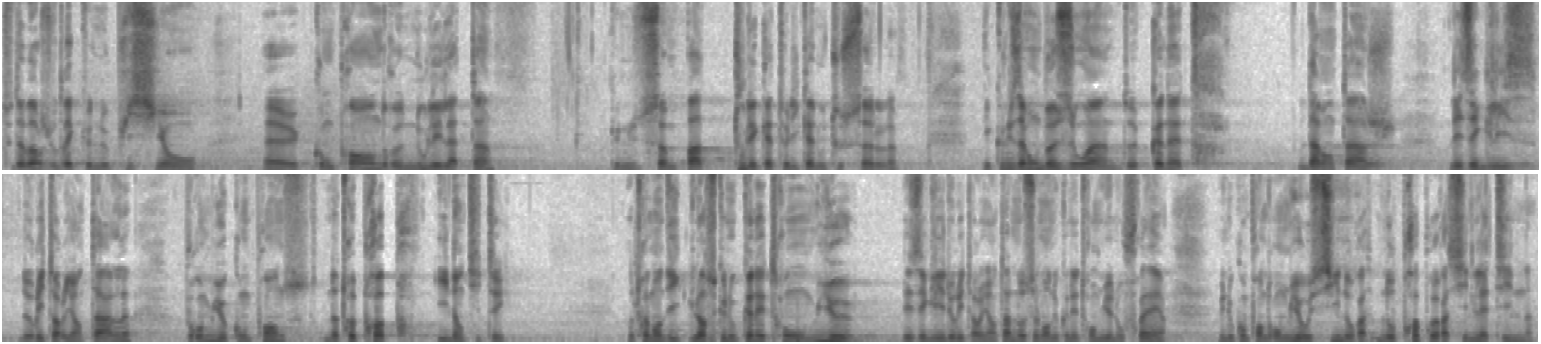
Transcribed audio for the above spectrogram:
Tout d'abord, je voudrais que nous puissions euh, comprendre, nous les latins, que nous ne sommes pas tous les catholiques à nous tout seuls et que nous avons besoin de connaître davantage les églises de rite oriental pour mieux comprendre notre propre identité. Autrement dit, lorsque nous connaîtrons mieux les églises de rite oriental, non seulement nous connaîtrons mieux nos frères, mais nous comprendrons mieux aussi nos, nos propres racines latines.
